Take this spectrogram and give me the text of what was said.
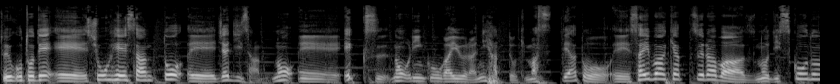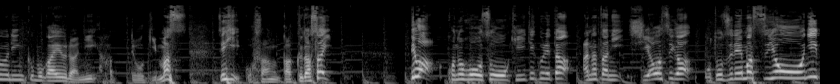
ということで、えー、翔平さんと、えー、ジャジーさんの、えー、X のリンクを概要欄に貼っておきます。で、あと、えー、サイバーキャッツラバーズのディスコードのリンクも概要欄に貼っておきます。ぜひご参加ください。では、この放送を聞いてくれたあなたに幸せが訪れますように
